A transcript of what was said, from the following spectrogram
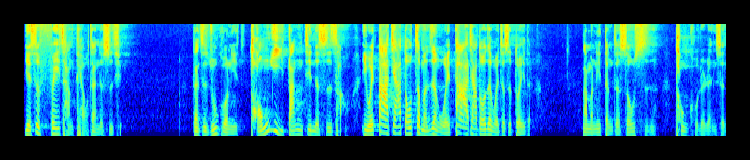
也是非常挑战的事情。但是如果你同意当今的思潮，以为大家都这么认为，大家都认为这是对的，那么你等着收拾痛苦的人生。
